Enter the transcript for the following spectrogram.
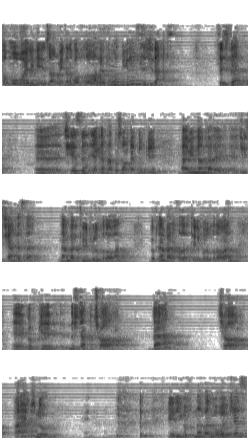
خب موبایلی که انسان می‌تونه با خداوند ارتباط بگیره سجده است سجده؟ چی هست؟ یک نفر پرسان کرد گفت که این نمبر چیز چند است؟ نمبر تلفن خداوند. گفت نمبر خدا... تلفن خداوند گفت که نشته که چهار ده چهار پنج نو. یعنی گفت نمبر موبایل است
